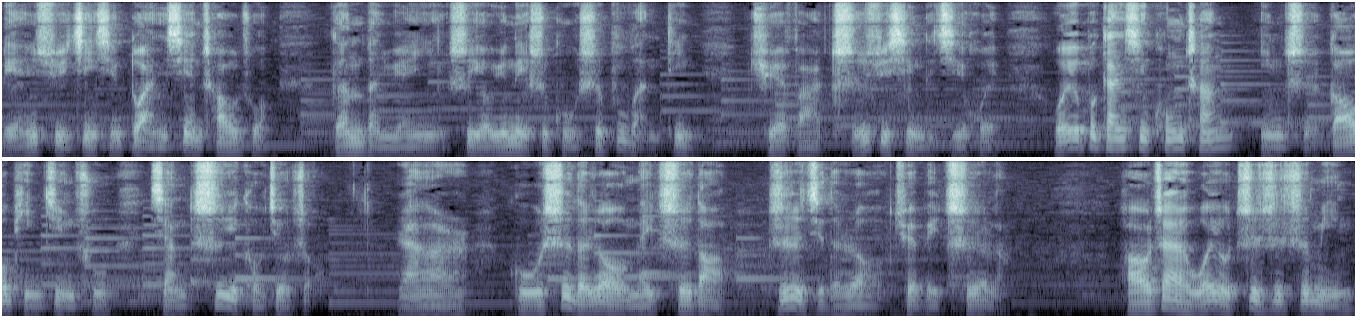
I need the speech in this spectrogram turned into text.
连续进行短线操作，根本原因是由于那时股市不稳定。缺乏持续性的机会，我又不甘心空仓，因此高频进出，想吃一口就走。然而股市的肉没吃到，自己的肉却被吃了。好在我有自知之明，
